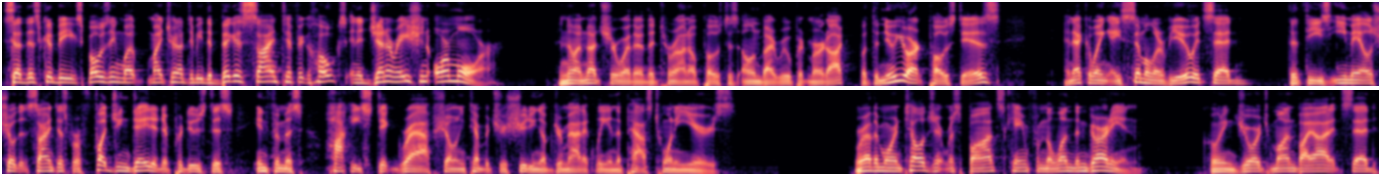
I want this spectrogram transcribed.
said this could be exposing what might turn out to be the biggest scientific hoax in a generation or more. And no, I'm not sure whether the Toronto Post is owned by Rupert Murdoch, but the New York Post is. And echoing a similar view, it said that these emails show that scientists were fudging data to produce this infamous hockey stick graph showing temperatures shooting up dramatically in the past 20 years. A rather more intelligent response came from the London Guardian. Quoting George Monbiot, it said,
